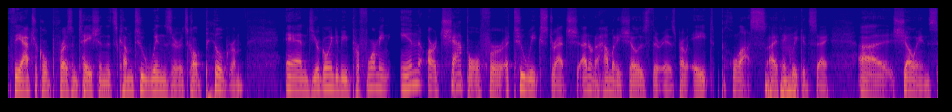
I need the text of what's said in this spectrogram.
theatrical presentation that's come to Windsor. It's called Pilgrim. And you're going to be performing in our chapel for a two week stretch. I don't know how many shows there is, probably eight plus, I think we could say, uh, showings.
